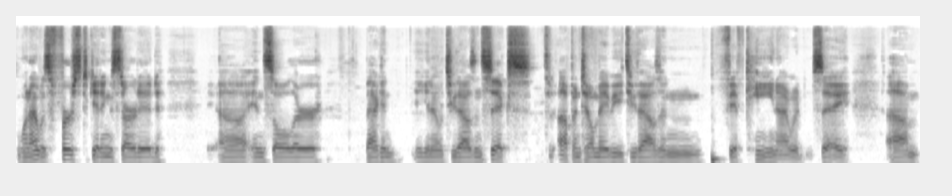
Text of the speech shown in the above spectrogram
when I was first getting started uh, in solar back in, you know, 2006 up until maybe 2015, I would say, um,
